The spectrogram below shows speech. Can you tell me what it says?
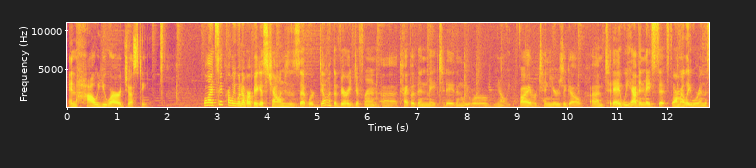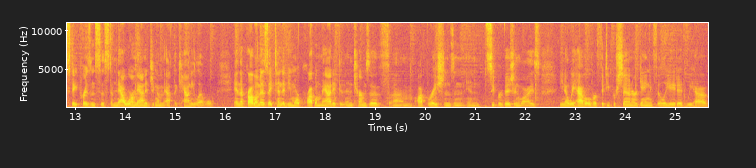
and how you are adjusting. Well, I'd say probably one of our biggest challenges is that we're dealing with a very different uh, type of inmate today than we were, you know, five or ten years ago. Um, today we have inmates that formerly were in the state prison system. Now we're managing them at the county level. And the problem is they tend to be more problematic in terms of um, operations and, and supervision wise. You know, we have over 50% are gang affiliated. We have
